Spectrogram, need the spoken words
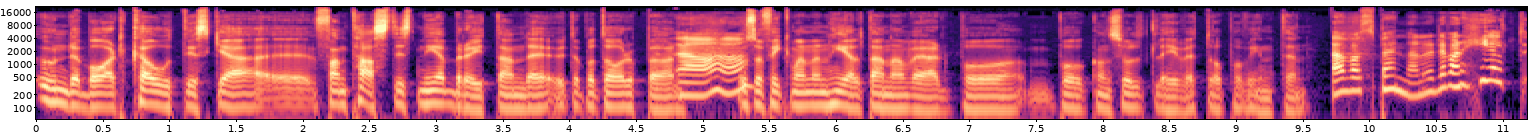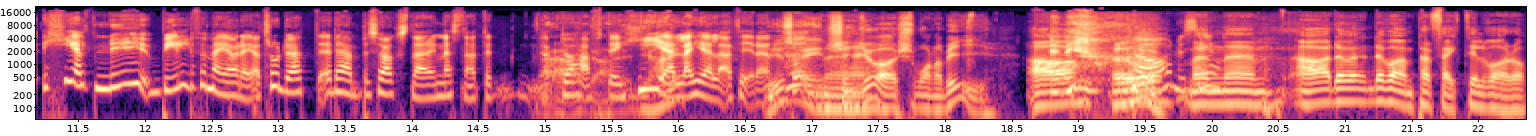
underbart kaotiska, eh, fantastiskt nedbrytande ute på Torpön. Ja. Och så fick man en helt annan värld på, på konsultlivet då på vintern. ja, vad spännande. Det var en helt, helt ny bild för mig av dig. Jag trodde att det här besöksnäring nästan att, det, att du har haft det det- det hela, hela Det är tiden. ju så här ingenjörs-wannabe. Ja, Ja, men eh, ja, det, var- det var en perfekt tillvaro.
